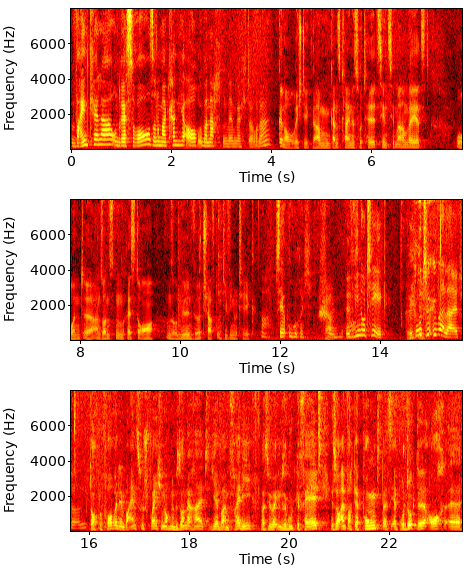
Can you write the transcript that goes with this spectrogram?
Weinkeller und Restaurant, sondern man kann hier auch übernachten, wer möchte, oder? Genau, richtig. Wir haben ein ganz kleines Hotel, zehn Zimmer haben wir jetzt. Und äh, ansonsten Restaurant, unsere Mühlenwirtschaft und die Vinothek. Oh, sehr urig. Schön. Ja. Äh, Vinothek. Richtig. Gute Überleitung. Doch bevor wir den Wein zusprechen, noch eine Besonderheit hier beim Freddy, was mir bei ihm so gut gefällt, ist auch einfach der Punkt, dass er Produkte auch äh,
